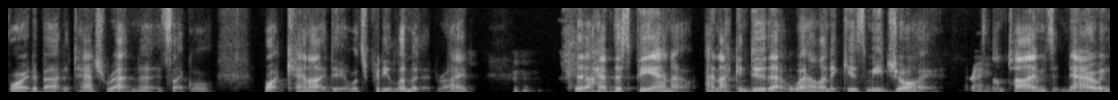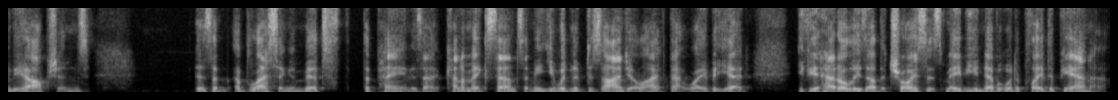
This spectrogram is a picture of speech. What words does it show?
worried about attached retina, it's like, well, what can I do? Well, it's pretty limited, right? Mm-hmm. I have this piano and I can do that well and it gives me joy. Right. Sometimes narrowing the options is a, a blessing amidst the pain. Does that kind of make sense? I mean, you wouldn't have designed your life that way, but yet, if you had had all these other choices, maybe you never would have played the piano,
